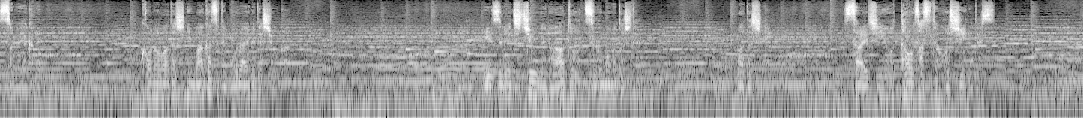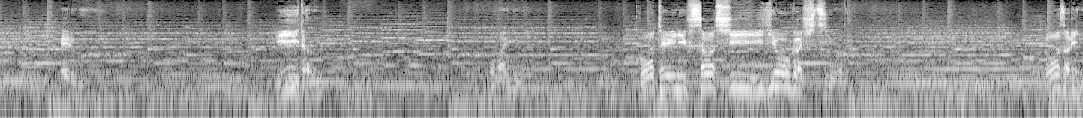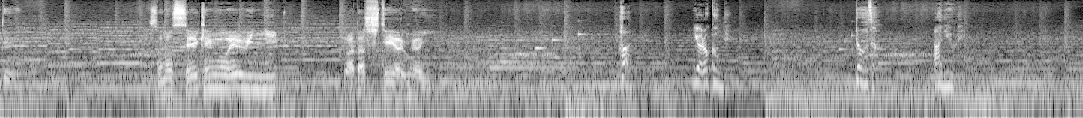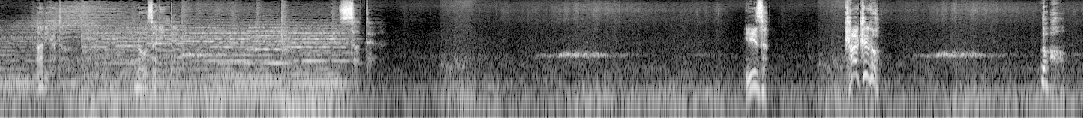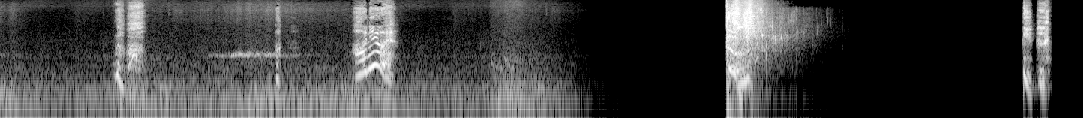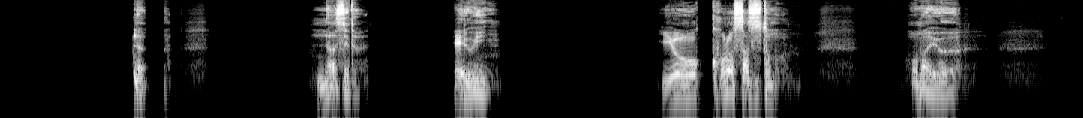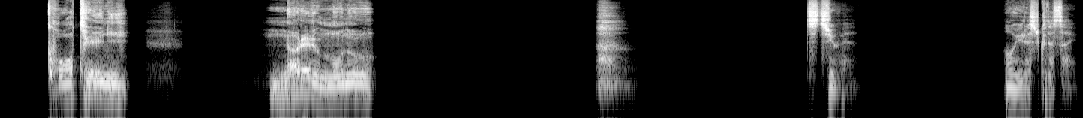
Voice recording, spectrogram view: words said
その役目。この私に任せてもらえぬでしょうか。いずれ父上の後を継ぐ者として私に祭人を倒させてほしいのです。エルヴィいいだろう。お前には皇帝にふさわしい偉業が必要だ。ローザリンデーその政権をエルウィンに渡してやるがいい。は喜んで。どうぞ兄上。ありがとうローザリンデいざ覚悟。あ兄上。なぜだエルウィン。世を殺さずともお前は皇帝になれるものを。父上お許しください。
